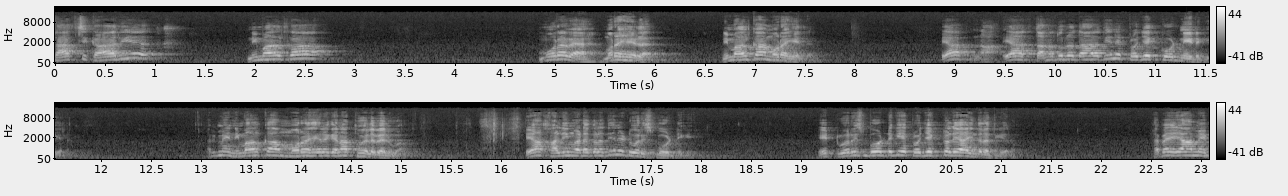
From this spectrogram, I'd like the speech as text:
සාක්ෂිකාරිය නිමල්කා මොරවැ මොරහෙල නිමල්කා මොරහෙල. එයා එයා තනතුර දාලා තියෙන්නේ ප්‍රොජෙක්ට් කෝඩිනේටර් කියලා. අපි මේ නිමල්කා මොරහෙල ගැනත් හොයලා බැලුවා. එයා කලින් වැඩ කරලා තියෙන ටුවරිස්ට් බෝඩ් එකේ. ඒ ටුවරිස්ට් බෝඩ් එකේ ප්‍රොජෙක්ට් වල එයා ඉඳලා තියෙනවා. හැබැයි එයා මේ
